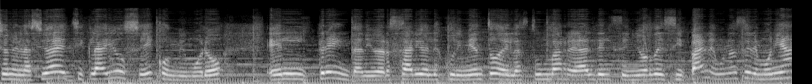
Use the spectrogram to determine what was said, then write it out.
En la ciudad de Chiclayo se conmemoró el 30 aniversario del descubrimiento de las tumbas real del Señor de Zipán en una ceremonia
